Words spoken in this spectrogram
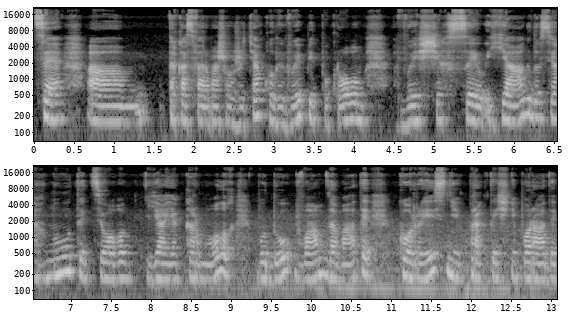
це. А, така сфера вашого життя, коли ви під покровом вищих сил. Як досягнути цього? Я, як кармолог, буду вам давати корисні практичні поради,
